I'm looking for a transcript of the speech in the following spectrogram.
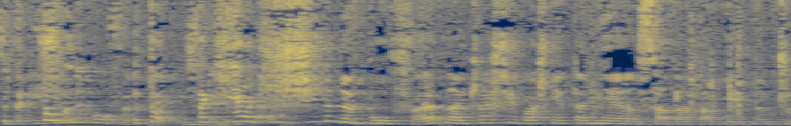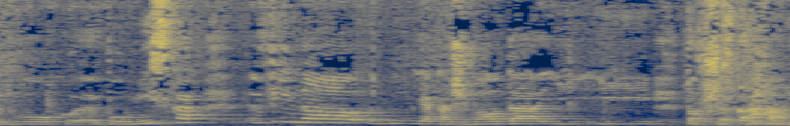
To taki zimny bufet To, jakiś. taki jakiś zimny bufet, najczęściej właśnie te mięsa na tam jednym czy dwóch e, półmiskach, wino, m, jakaś woda i, i to wszystko. Aha,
